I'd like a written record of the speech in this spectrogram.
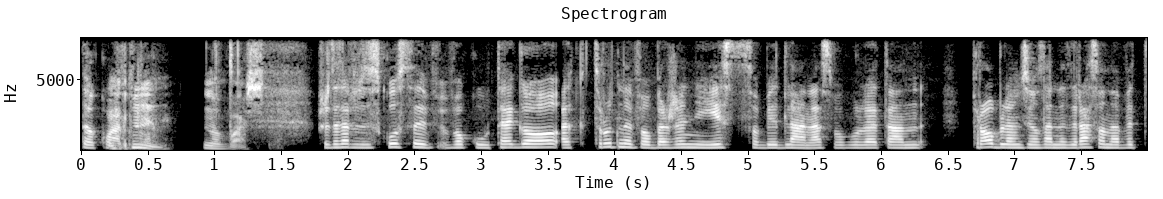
Dokładnie. Mhm. No właśnie. Przytacza dyskusję wokół tego, jak trudne wyobrażenie jest sobie dla nas w ogóle ten problem związany z rasą, nawet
